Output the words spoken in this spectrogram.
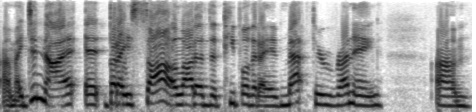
um, I did not. It, but I saw a lot of the people that I had met through running, um,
